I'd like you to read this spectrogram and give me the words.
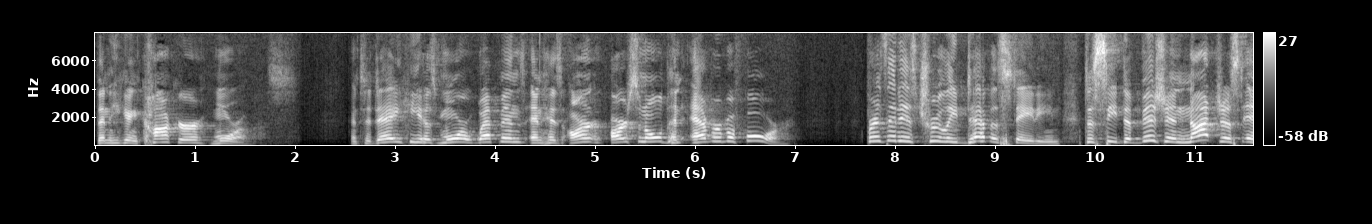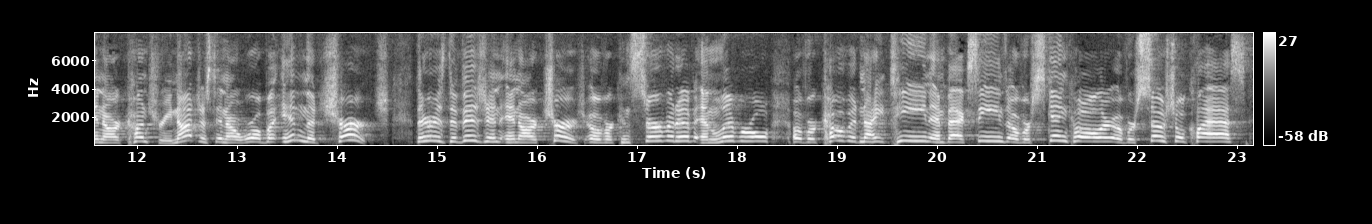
then he can conquer more of us. And today he has more weapons in his arsenal than ever before. Friends, it is truly devastating to see division not just in our country, not just in our world, but in the church. There is division in our church over conservative and liberal, over COVID 19 and vaccines, over skin color, over social class.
